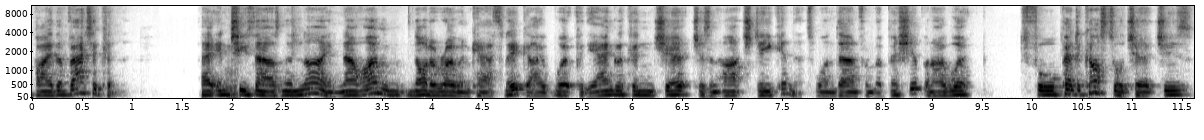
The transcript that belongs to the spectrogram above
by the Vatican uh, in Mm. 2009. Now, I'm not a Roman Catholic. I work for the Anglican Church as an archdeacon, that's one down from a bishop, and I work for Pentecostal churches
